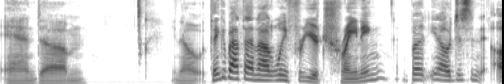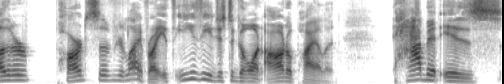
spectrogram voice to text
and um, you know think about that not only for your training, but you know just in other parts of your life. Right? It's easy just to go on autopilot. Habit is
